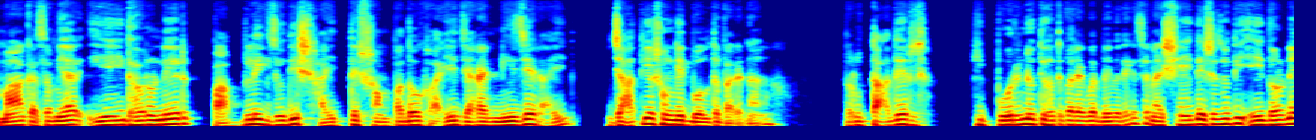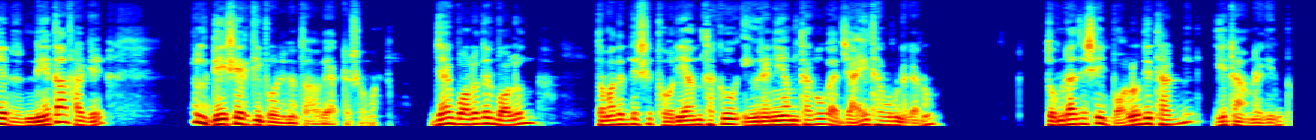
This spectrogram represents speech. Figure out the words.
মা কাসম ইয়ার এই ধরনের পাবলিক যদি সাহিত্যের সম্পাদক হয়, যারা নিজেরাই জাতীয় সংগীত বলতে পারে না, তখন তাদের কি পরিণতি হতে পারে একবার ভেবে দেখেছেন? আর সেই দেশে যদি এই ধরনের নেতা থাকে, তাহলে দেশের কি পরিণত হবে একটা সময়? যাই বলদের বলদ, তোমাদের দেশে থোরিয়াম থাকুক, ইউরেনিয়াম থাকুক, আর যাই থাকুক না কেন, তোমরা যে সেই বলদই থাকবে, এটা আমরা কিন্তু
